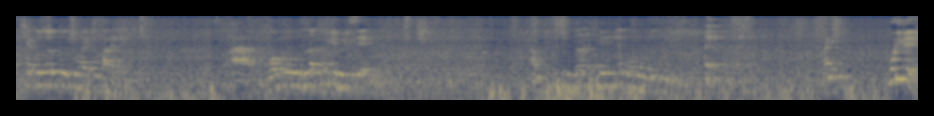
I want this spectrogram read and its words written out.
ইচ্ছা করলেও তো ওই সময় কেউ পারে না আর বঙ্গবন্ধুরা তৈরি হয়েছে আমি কিছু উদাহরণ ধরে নিলে বঙ্গবন্ধু তৈরি মানে পরিবেশ।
